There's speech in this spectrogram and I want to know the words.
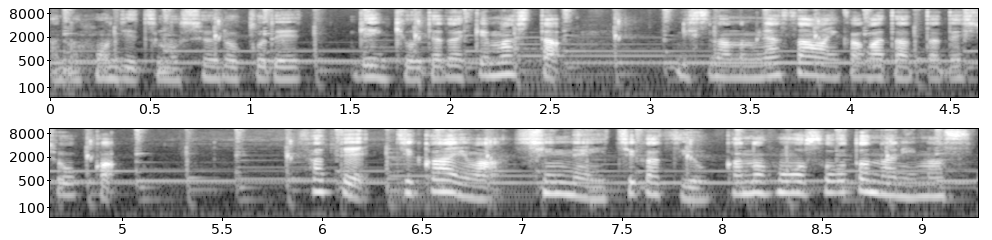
あの本日の収録で元気をいただけました。リスナーの皆さんはいかがだったでしょうか。さて次回は新年1月4日の放送となります。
